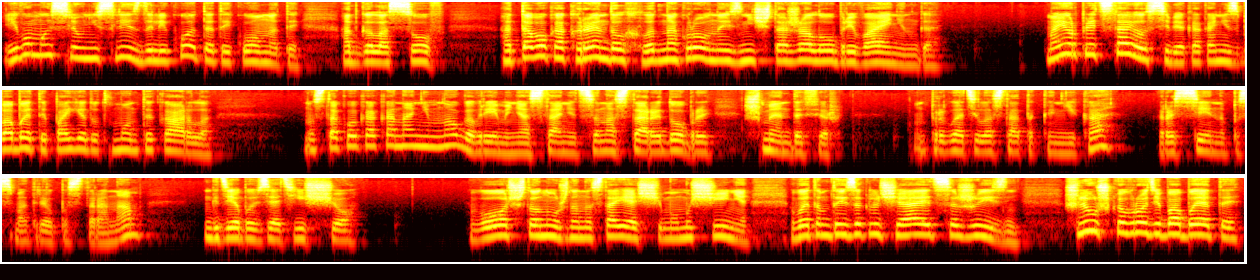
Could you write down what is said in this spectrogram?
Его мысли унеслись далеко от этой комнаты, от голосов, от того, как Рэндалл хладнокровно изничтожал обри Вайнинга. Майор представил себе, как они с Бабеттой поедут в Монте-Карло, но с такой, как она, немного времени останется на старый добрый Шмендефер. Он проглотил остаток коньяка, рассеянно посмотрел по сторонам, где бы взять еще — вот что нужно настоящему мужчине. В этом-то и заключается жизнь. Шлюшка вроде Бабеты,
